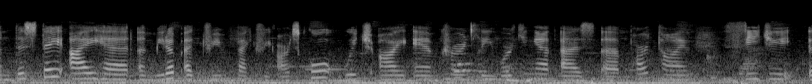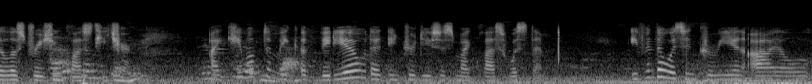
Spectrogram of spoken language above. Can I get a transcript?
On this day, I had a meetup at Dream Factory Art School, which I am currently working at as a part-time CG illustration class teacher. I came up to make a video that introduces my class wisdom. Even though it's in Korean, I'll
